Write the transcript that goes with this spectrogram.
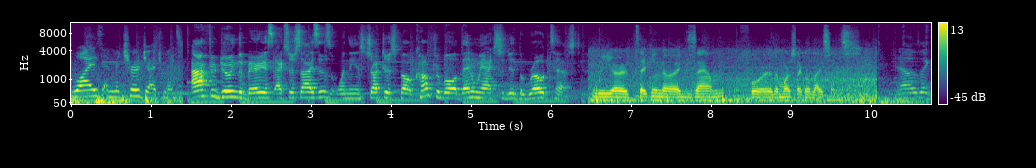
wise and mature judgments. After doing the various exercises, when the instructors felt comfortable, then we actually did the road test. We are taking the exam for the motorcycle license. And I was like,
